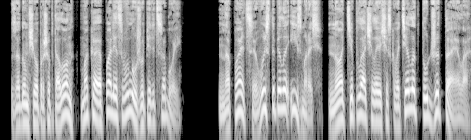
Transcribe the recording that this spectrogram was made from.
— задумчиво прошептал он, макая палец в лужу перед собой. На пальце выступила изморозь, но от тепла человеческого тела тут же таяло.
